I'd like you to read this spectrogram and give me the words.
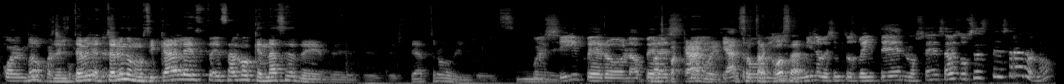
¿cuál- No, pues el, el término musical es, es algo que nace de- del teatro y del cine. Pues sí, pero la ópera es acá, teatro es otra y cosa. 1920, no sé, ¿sabes? O sea, es, es raro, ¿no?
